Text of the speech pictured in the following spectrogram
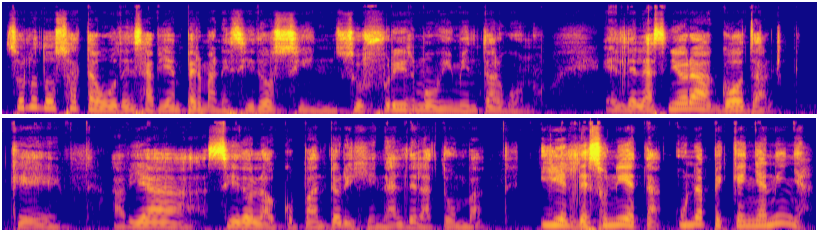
solo dos ataúdes habían permanecido sin sufrir movimiento alguno. El de la señora Goddard, que había sido la ocupante original de la tumba, y el de su nieta, una pequeña niña.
